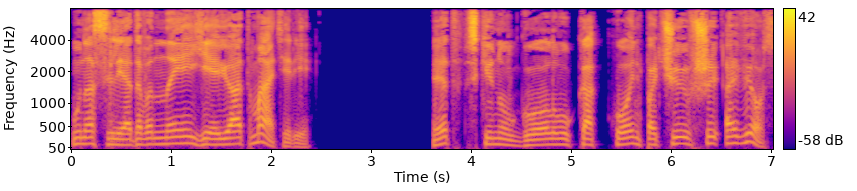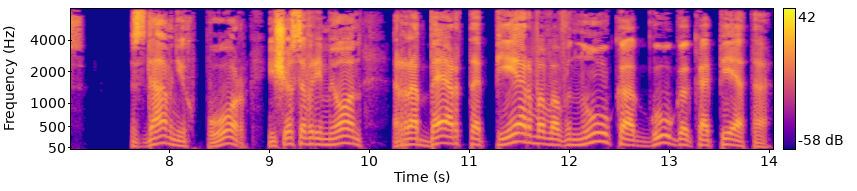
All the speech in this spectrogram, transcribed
унаследованное ею от матери. Эд вскинул голову, как конь, почуявший овес. С давних пор, еще со времен Роберта первого внука Гуга Капета,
